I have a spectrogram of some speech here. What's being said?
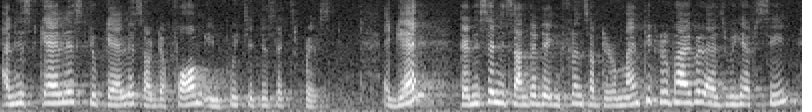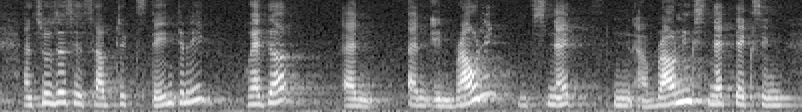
and his careless to careless or the form in which it is expressed. Again Tennyson is under the influence of the romantic revival as we have seen and chooses his subjects daintily whether and, and in Browning, uh, Browning's net takes in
